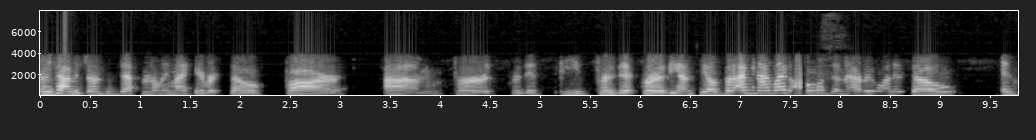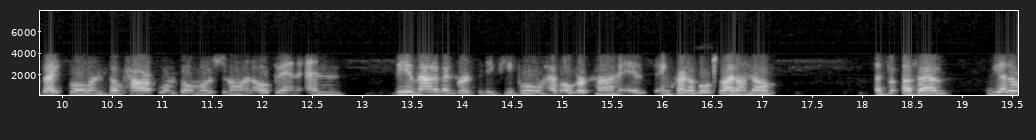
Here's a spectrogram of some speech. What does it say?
I mean, Thomas Jones is definitely my favorite so far um, for for this piece for the for the unsealed. But I mean, I like all of them. Everyone is so insightful and so powerful and so emotional and open, and the amount of adversity people have overcome is incredible. So I don't know if, if I have the other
